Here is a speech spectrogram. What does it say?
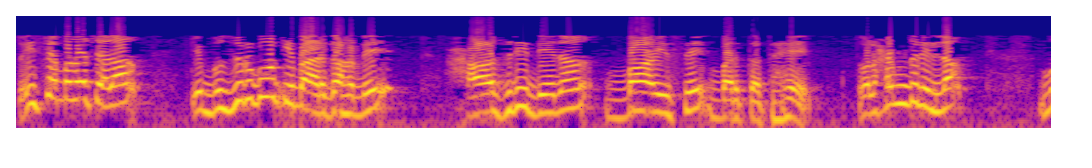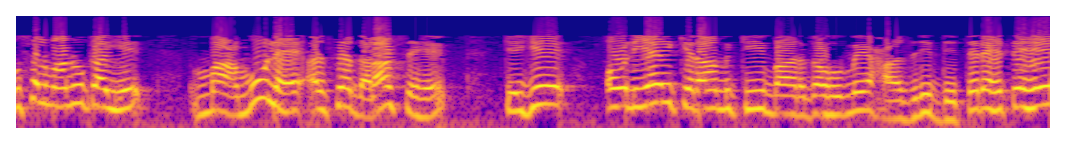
تو اس سے پتا چلا کہ بزرگوں کی بارگاہ میں حاضری دینا باعث برکت ہے۔ تو الحمد مسلمانوں کا یہ معمول ہے، عرصہ دراز سے ہے کہ یہ اولیاء کرام کی بارگاہوں میں حاضری دیتے رہتے ہیں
